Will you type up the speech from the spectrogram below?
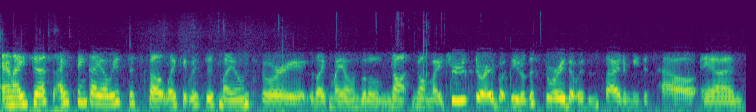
and I just I think I always just felt like it was just my own story, like my own little not not my true story, but you know the story that was inside of me to tell. And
